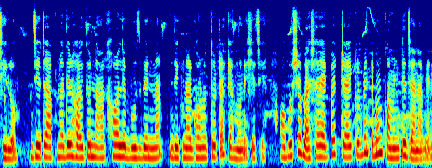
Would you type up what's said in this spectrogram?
ছিল, যেটা আপনাদের হয়তো না খাওয়ালে বুঝবেন না। দেখুন, আর ঘনত্বটা কেমন এসেছে। অবশ্যই বাসায় একবার ট্রাই করবেন এবং কমেন্টে জানাবেন।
